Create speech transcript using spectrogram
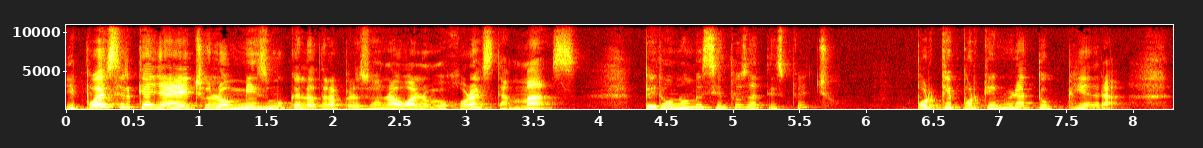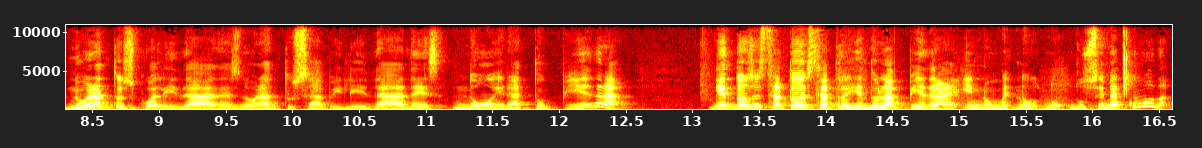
Y puede ser que haya hecho lo mismo que la otra persona o a lo mejor hasta más, pero no me siento satisfecho. ¿Por qué? Porque no era tu piedra, no eran tus cualidades, no eran tus habilidades, no era tu piedra. Y entonces trato de estar trayendo la piedra y no, me, no, no, no se me acomoda.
